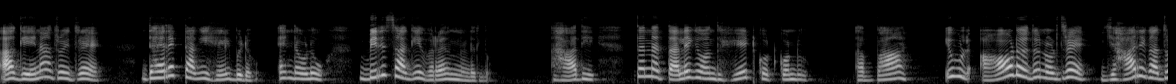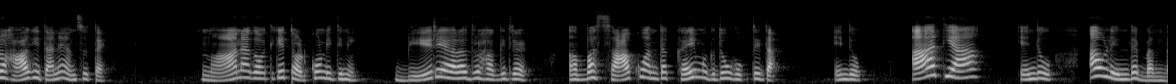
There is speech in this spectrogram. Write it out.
ಆಗೇನಾದರೂ ಇದ್ದರೆ ಡೈರೆಕ್ಟಾಗಿ ಹೇಳಿಬಿಡು ಎಂದವಳು ಬಿರುಸಾಗಿ ಹೊರಗೆ ನಡೆದಳು ಆದಿ ತನ್ನ ತಲೆಗೆ ಒಂದು ಹೇಟ್ ಕೊಟ್ಕೊಂಡು, ಅಬ್ಬಾ ಇವಳು ಆಡೋದು ನೋಡಿದ್ರೆ ಯಾರಿಗಾದರೂ ಹಾಗೆ ತಾನೇ ಅನಿಸುತ್ತೆ. ನಾನಾಗ ಅವತ್ತಿಗೆ ತಡ್ಕೊಂಡಿದ್ದೀನಿ. ಬೇರೆ ಯಾರಾದರೂ ಹಾಗಿದ್ರೆ ಹಬ್ಬ ಸಾಕು ಅಂತ ಕೈ ಮುಗಿದು ಹೋಗ್ತಿದ್ದ ಎಂದು ಆದ್ಯ ಎಂದು ಅವಳ ಹಿಂದೆ ಬಂದ.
